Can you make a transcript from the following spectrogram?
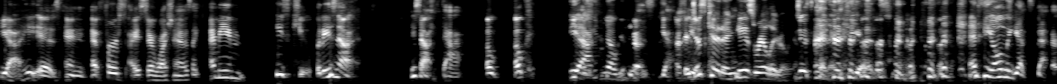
Yeah, he is. And at first I started watching, I was like, I mean, he's cute, but he's not, he's not that. Oh, okay. Yeah, no, he is. Yeah. Okay, just is. kidding. He's really, really. just kidding. He is. and he only gets better.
